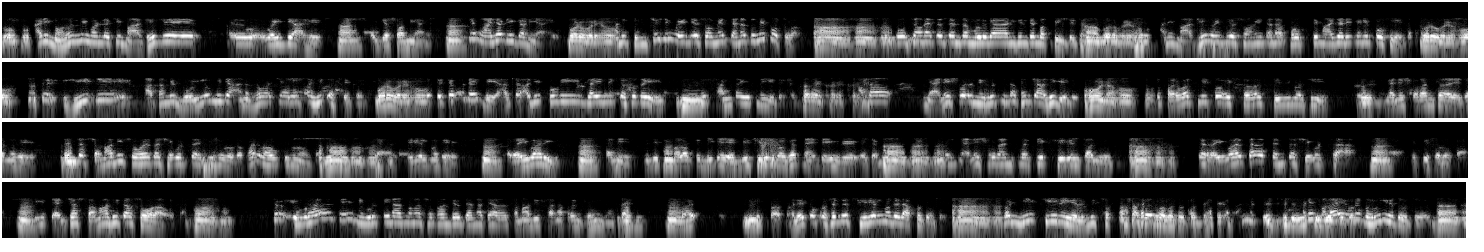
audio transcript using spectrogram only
हो हो आणि म्हणून मी म्हटलं की माझे जे वैद्य आहेत हा. वैद्य स्वामी आहेत हा. ते माझ्या ठिकाणी आहेत बरोबर आहे हो. आणि तुमचे जे वैद्य स्वामी आहेत त्यांना तुम्ही पोचवा. हा हा हा. पोचवण्याचं त्यांचा मुलगा आणखीन ते बघतील हा बरोबर आहे हो. आणि माझे वैद्य स्वामी त्यांना ते माझ्या ठिकाणी पोचले बरोबर आहे हो. तर ही जी आता मी बोललो म्हणजे अनुभवाची अवस्था हीच असते बरोबर आहे हो. त्याच्यामध्ये देहाचं आधी कोणी जाईल कसं जाईल. हे सांगता येत नाहीये त्याच्यात खरं आहे खरं आहे, खरं आहे. आता ज्ञानेश्वर निवृत्तीनाथांच्या आधी गेले. हो ना हो हो. परवाच मी तो एक सहज टीव्हीवरती ज्ञानेश्वरांचा याच्यामध्ये त्यांच्या समाधी सोहळ्याचा शेवटचा एपिसोड होता. फार भावपूर्ण होता. हा हा हा. सिरियलमध्ये हा. रविवारी हा. त्यांनी म्हणजे मला वाटतं मी काही एरबी सिरियल बघत नाही ते हा याच्यामध्ये. हा हा ज्ञानेश्वरांवरती एक सिरियल चालू होती. हा हा हा. त्या रविवारचा त्यांचा शेवटचा हा. एपिसोड होता. हा. की त्यांच्या समाधीचा सोहळा होता. हा हा. तर एवढा ते निवृत्तीनाथ म्हणा सुभानदेव त्यांना त्या समाधी स्थानापर्यंत घेऊन जातात. भ- भले तो प्रसंग सिरियलमध्ये दाखवत होते. पण मी सिरियल मी बघत होतो. आणि मला एवढं भरून येत होतं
